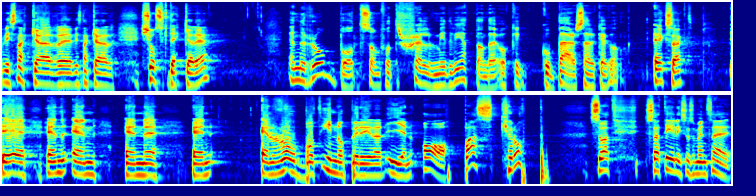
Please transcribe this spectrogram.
vi, snackar, eh, vi snackar kioskdeckare. En robot som fått självmedvetande och går bärsärkagång. Exakt. Eh, en, en, en, en, en robot inopererad i en apas kropp. Så att, så att det är liksom som en sån här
